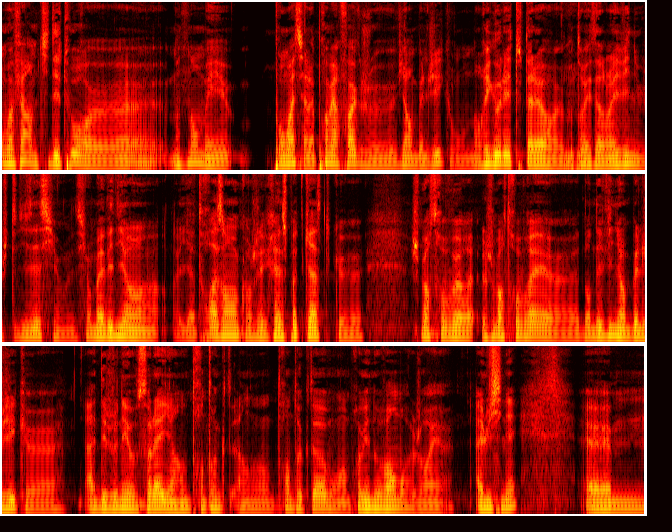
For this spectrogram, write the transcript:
on va faire un petit détour euh, maintenant, mais pour moi, c'est la première fois que je viens en Belgique. On en rigolait tout à l'heure quand Mhm. on était dans les vignes. où Je te disais, si on, si on m'avait dit hein, il y a trois ans, quand j'ai créé ce podcast, que je me retrouverais, je me retrouverais euh, dans des vignes en Belgique euh, à déjeuner au soleil un 30, oct- un 30 octobre ou un 1er novembre, j'aurais halluciné. Euh,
